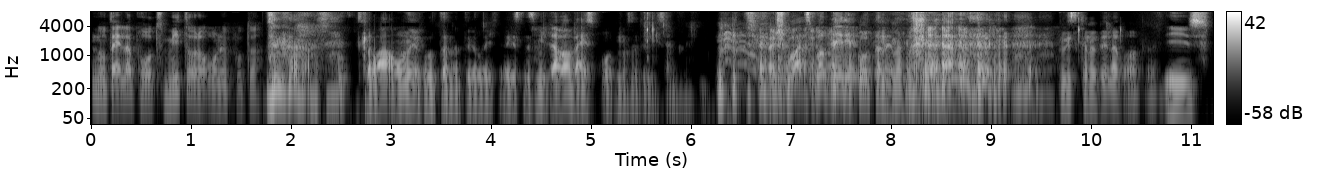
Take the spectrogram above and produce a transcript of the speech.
Nutella-Brot mit oder ohne Butter? Klar, ohne Butter natürlich. Wir essen das mit, aber Weißbrot muss natürlich sein. Ein Schwarzbrot hätte ich Butter nehmen. du isst kein Nutella-Brot? oder? Ich is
